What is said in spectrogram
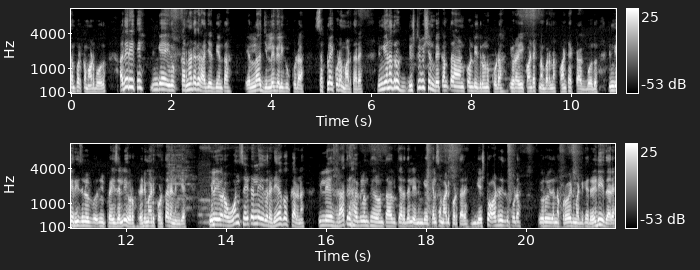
ಸಂಪರ್ಕ ಮಾಡ್ಬೋದು. ಅದೇ ರೀತಿ ನಿಮಗೆ ಇದು ಕರ್ನಾಟಕ ರಾಜ್ಯಾದ್ಯಂತ ಎಲ್ಲ ಜಿಲ್ಲೆಗಳಿಗೂ ಕೂಡ ಸಪ್ಲೈ ಕೂಡ ಮಾಡ್ತಾರೆ. ನಿಮ್ಗೆ ಏನಾದರೂ ಡಿಸ್ಟ್ರಿಬ್ಯೂಷನ್ ಬೇಕಂತ ಅನ್ಕೊಂಡಿದ್ರು ಕೂಡ ಇವರ ಈ ಕಾಂಟ್ಯಾಕ್ಟ್ ನಂಬರ್ನ ಕಾಂಟ್ಯಾಕ್ಟ್ ಆಗ್ಬೋದು. ನಿಮಗೆ ರೀಸನಬಲ್ ಪ್ರೈಸಲ್ಲಿ ಇವರು ರೆಡಿ ಮಾಡಿ ಕೊಡ್ತಾರೆ ನಿಮಗೆ. ಇಲ್ಲಿ ಇವರ ಓನ್ ಸೈಟಲ್ಲೇ ಇದು ರೆಡಿ ಆಗೋ ಕಾರಣ ಇಲ್ಲಿ ರಾತ್ರಿ ಹಗಲು ಅಂತ ಹೇಳುವಂತಹ ವಿಚಾರದಲ್ಲಿ ನಿಮಗೆ ಕೆಲಸ ಮಾಡಿ ಕೊಡ್ತಾರೆ. ನಿಮಗೆ ಎಷ್ಟು ಆರ್ಡರ್ ಇದ್ರೂ ಕೂಡ ಇವರು ಇದನ್ನ ಪ್ರೊವೈಡ್ ಮಾಡಲಿಕ್ಕೆ ರೆಡಿ ಇದ್ದಾರೆ.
